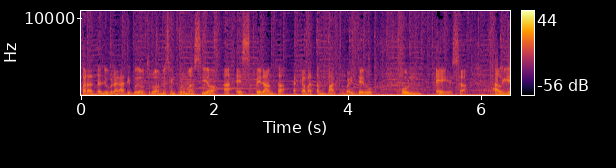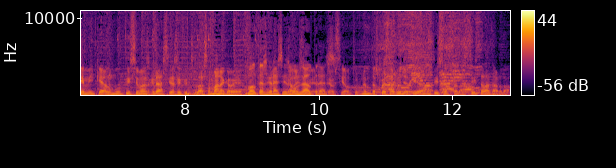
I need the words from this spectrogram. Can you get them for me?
Prat de Llobregat i podeu trobar més informació a esperanza, acabat amb Bach, reitero, .es. Alguer Miquel, moltíssimes gràcies i fins la setmana que ve. Moltes gràcies Que a vosaltres. Adéu-siau. Tornem després del butlletí de notícies de les 6 de la tarda.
